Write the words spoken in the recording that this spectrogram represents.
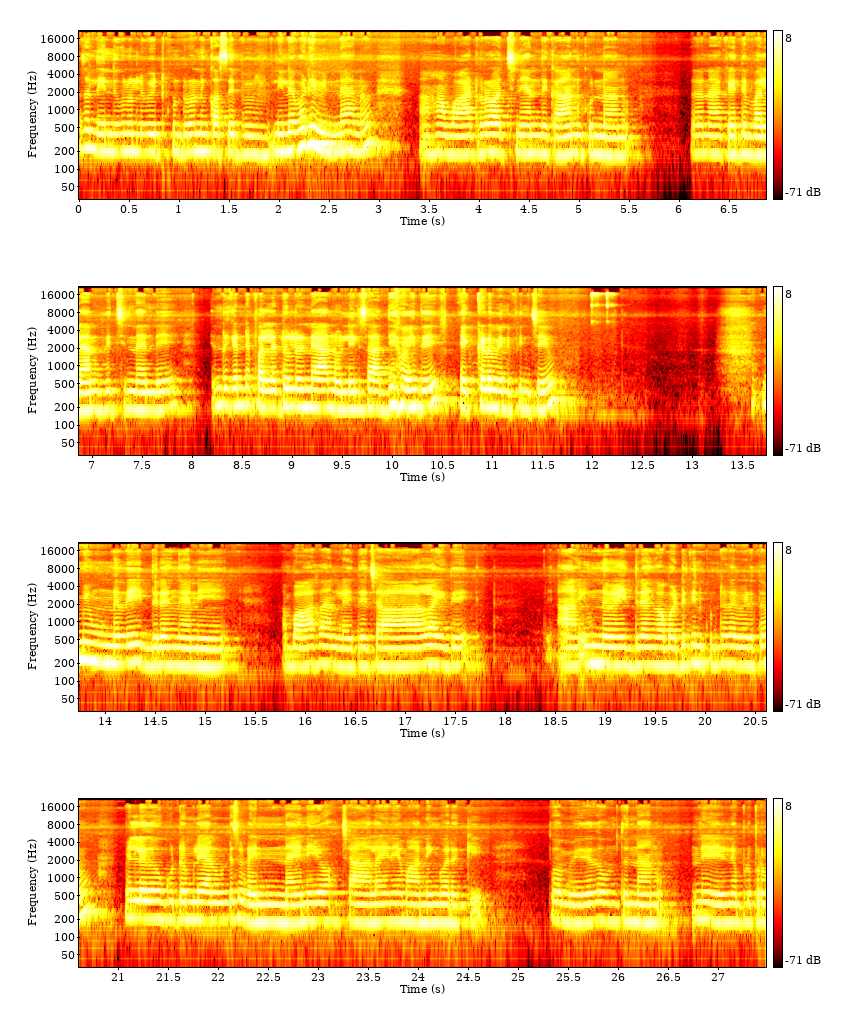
అసలు ఎందుకు నొల్లి పెట్టుకుంటారు? నేను కాసేపు నిలబడి విన్నాను. ఆహా వాటర్ వచ్చినాయి అందుక అనుకున్నాను. నాకైతే భలే అనిపించిందండి. ఎందుకంటే పల్లెటూరులోనే ఆ నొల్లిలు సాధ్యమైతే ఎక్కడ వినిపించవు. మేము ఉన్నదే ఇద్దరం కానీ ఆ బాసనలు అయితే చాలా అయితే ఉన్న ఇద్దరం కాబట్టి తినుకుంటా పెడతాం మెల్లగా తోముకుంటాంలే అనుకుంటే చూడ ఎన్ని అయినాయో చాలా అయినాయి మార్నింగ్ వరకు. తొమ్మిదే తోముతున్నాను. నేను లేనప్పుడు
